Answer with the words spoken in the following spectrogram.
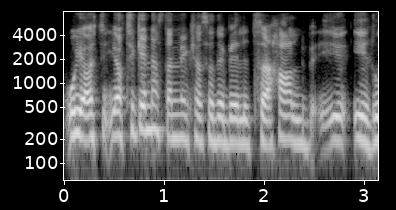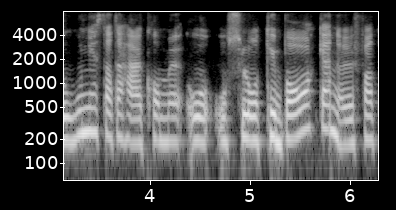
och jag, jag tycker nästan Niklas att det blir lite så halvironiskt att det här kommer att, att slå tillbaka nu. För att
